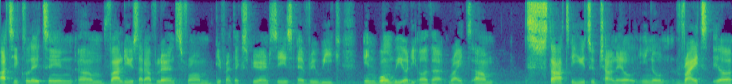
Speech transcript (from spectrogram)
articulating um, values that I've learned from different experiences every week in one way or the other, right? Um, start a YouTube channel, you know, write, uh,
